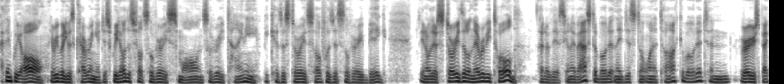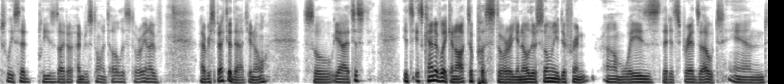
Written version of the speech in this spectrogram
I think we all, everybody was covering it, just we all just felt so very small and so very tiny because the story itself was just so very big. You know, there's stories that'll never be told out of this. And I've asked about it and they just don't want to talk about it and very respectfully said, please, I, don't, I just don't want to tell this story. And I've, I've respected that, you know? So yeah, it's just, it's, it's kind of like an octopus story, you know, there's so many different um, ways that it spreads out and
